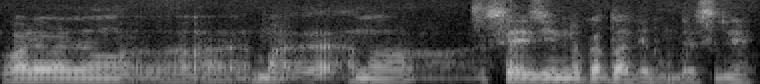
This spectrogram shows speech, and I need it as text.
我々の,あ、まあ、あの成人の方でもですね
